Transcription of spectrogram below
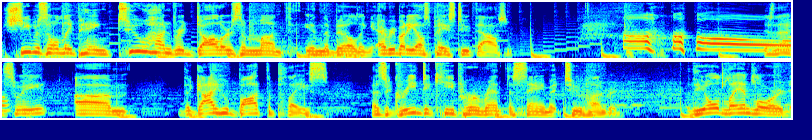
She was only paying $200 a month in the building. Everybody else pays 2000 Oh. Isn't that sweet? Um, the guy who bought the place has agreed to keep her rent the same at 200 The old landlord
